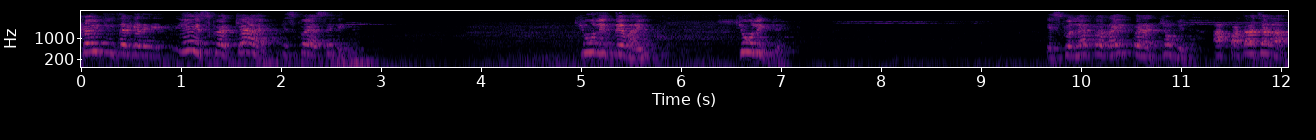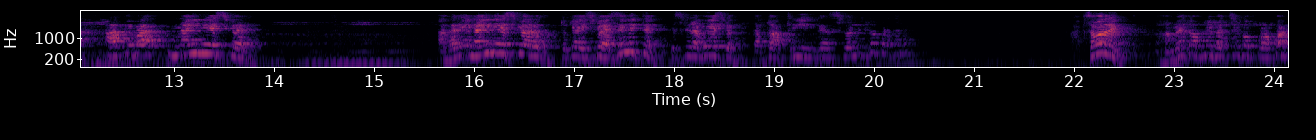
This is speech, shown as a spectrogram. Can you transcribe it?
कई टीचर कहते ए स्क्वायर क्या है? इसको ऐसे लिख दे। क्यों लिख दे भाई? क्यों लिख दे? इसको लेफ़्ट और राइट पर रख क्योंकि अब पता चला, आपके पास नाइन ए स्क्वायर है। अगर ये नाइन ए स्क्वायर हो तो क्या इसको ऐसे लिखते हैं? इसके जब ए स्क्वायर तब तो आप थ्री स्क्वायर लिखना पड़ता ना। आप समझ रहे हमें तो अपने बच्चे को प्रॉपर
